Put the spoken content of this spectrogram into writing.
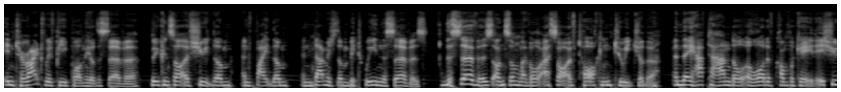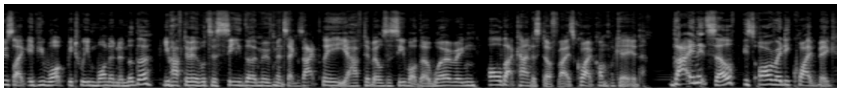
interact with people on the other server. So you can sort of shoot them and fight them and damage them between the servers. The servers on some level are sort of talking to each other and they have to handle a lot of complicated issues. Like if you walk between one and another, you have to be able to see the movements exactly. You have to be able to see what they're wearing, all that kind of stuff, right? It's quite complicated. That in itself is already quite big.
